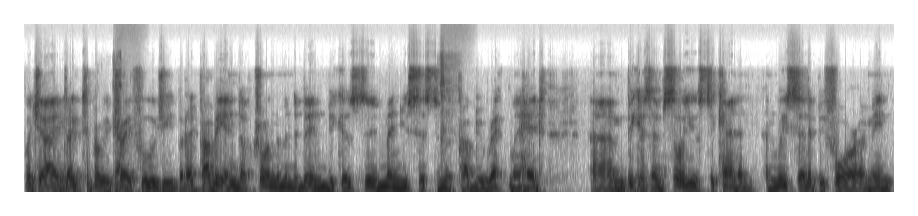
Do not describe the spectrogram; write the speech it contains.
But yeah, I'd like to probably try Fuji, but I'd probably end up throwing them in the bin because the menu system would probably wreck my head. Um, because I'm so used to Canon, and we said it before. I mean,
